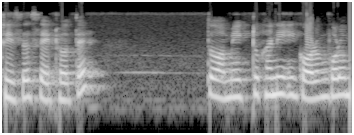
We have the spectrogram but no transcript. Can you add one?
ফ্রিজে সেট হতে। তো আমি একটুখানি এই গরম গরম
